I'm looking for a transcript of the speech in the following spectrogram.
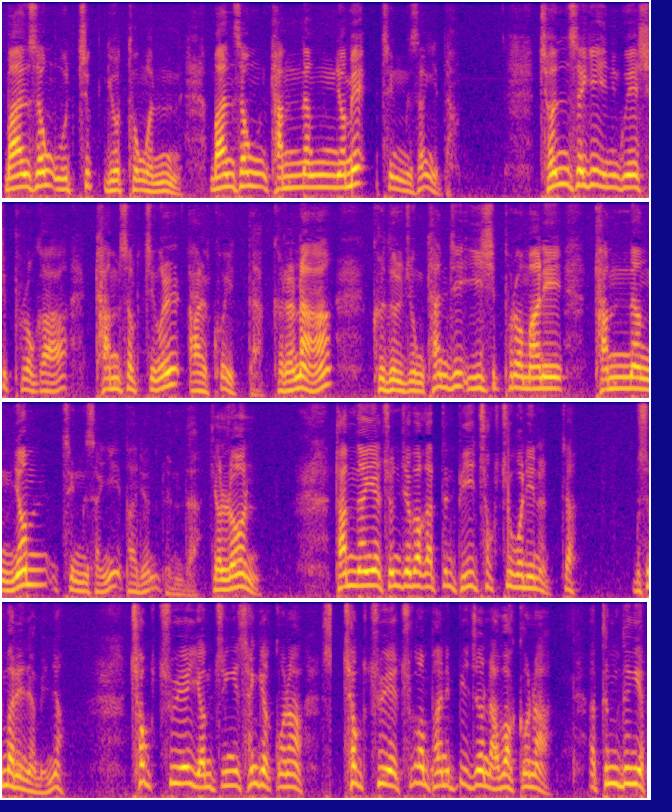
만성 우측 요통은 만성 담낭염의 증상이다. 전 세계 인구의 10%가 담석증을 앓고 있다. 그러나 그들 중 단지 20%만이 담낭염 증상이 발현된다. 결론. 담낭의 존재와 같은 비척추 원인은 자, 무슨 말이냐면요. 척추에 염증이 생겼거나 척추에 추간판이 삐져 나왔거나 등등의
